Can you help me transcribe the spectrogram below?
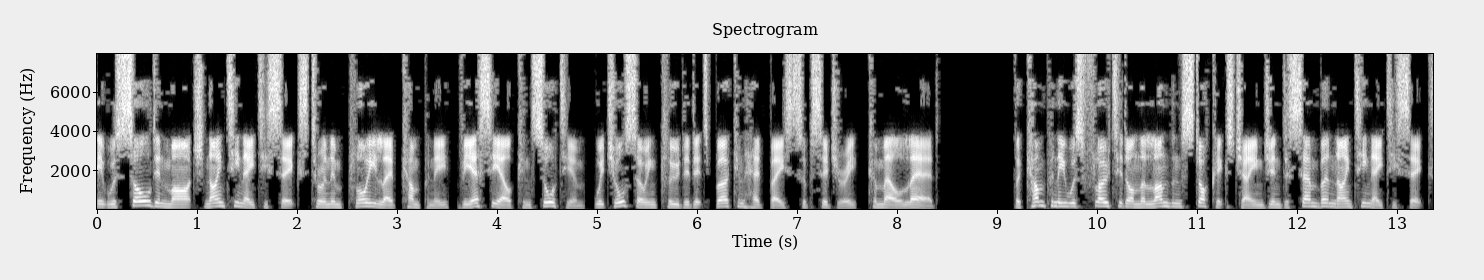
It was sold in March 1986 to an employee-led company, VSEL Consortium, which also included its Birkenhead-based subsidiary, Cammell Laird. The company was floated on the London Stock Exchange in December 1986.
